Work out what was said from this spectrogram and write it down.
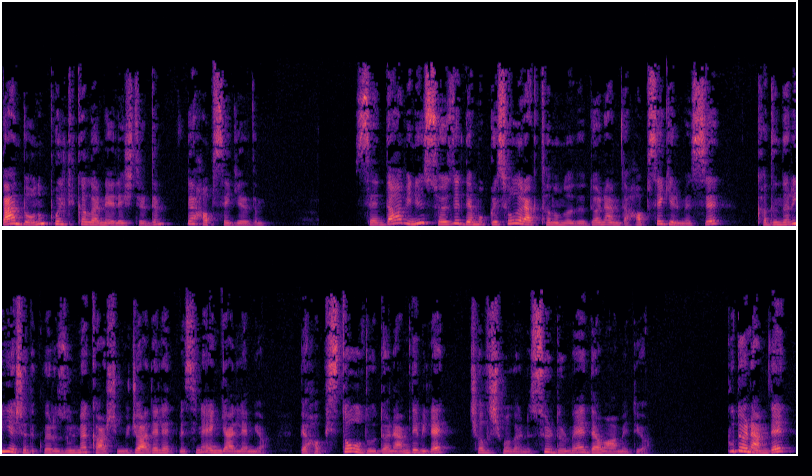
Ben de onun politikalarını eleştirdim ve hapse girdim. Seddavi'nin sözde demokrasi olarak tanımladığı dönemde hapse girmesi kadınların yaşadıkları zulme karşı mücadele etmesini engellemiyor ve hapiste olduğu dönemde bile çalışmalarını sürdürmeye devam ediyor. Bu dönemde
